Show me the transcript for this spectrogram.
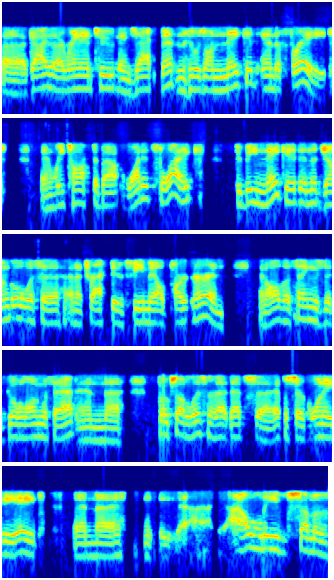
uh, a guy that I ran into named Zach Benton, who was on Naked and Afraid, and we talked about what it's like to be naked in the jungle with a, an attractive female partner and and all the things that go along with that. And uh, folks ought to listen to that. That's uh, episode 188. And uh, I'll leave some of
